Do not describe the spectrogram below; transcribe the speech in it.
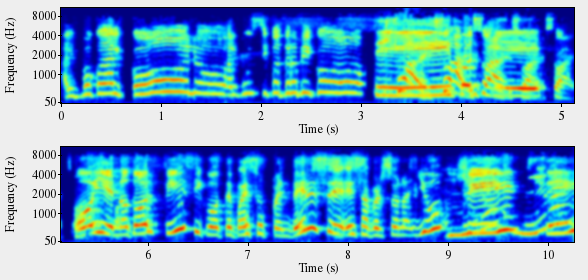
al poco de alcohol o algún psicotrópico Sí, suave, suave, porque- suave, suave, suave, suave. Oye, no todo el físico, te puede sorprender ese, esa persona. Yo, Mira, sí, mira, sí,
